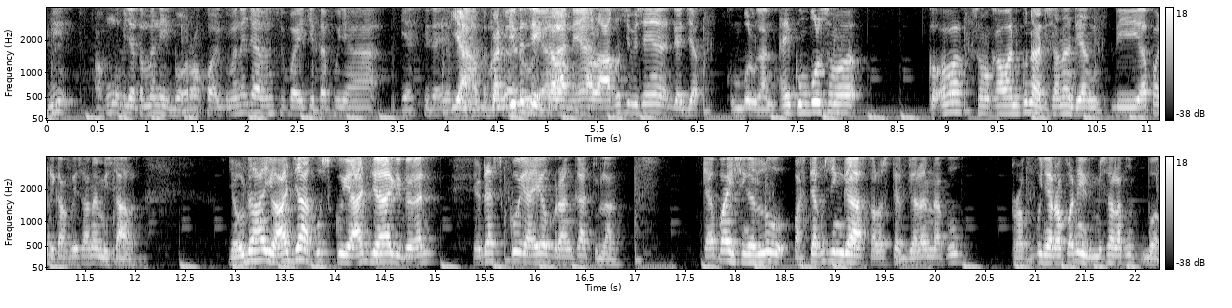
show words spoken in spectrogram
ini aku nggak punya teman nih bawa rokok gimana cara supaya kita punya ya setidaknya Ya, punya bukan gitu sih. ya Kalau kan, ya. kalau aku sih biasanya diajak kumpul kan. Eh, kumpul sama kok apa sama kawanku nah di sana di yang di apa di kafe sana misal. Ya udah ayo aja aku skuy aja gitu kan. Ya udah skuy ayo berangkat pulang. Kayak apa singgah dulu? Pasti aku singgah kalau setiap jalan aku rokok punya rokok nih, misal aku bawa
